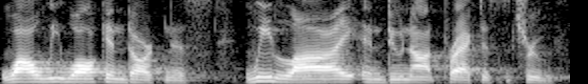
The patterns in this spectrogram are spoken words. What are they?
while we walk in darkness, we lie and do not practice the truth.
